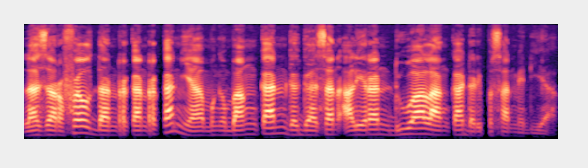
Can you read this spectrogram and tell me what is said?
Lazarfeld dan rekan-rekannya mengembangkan gagasan aliran dua langkah dari pesan media.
